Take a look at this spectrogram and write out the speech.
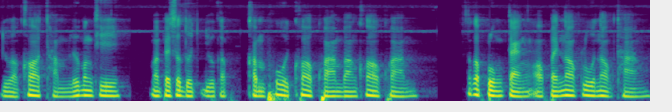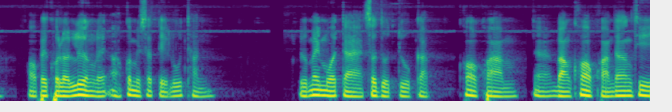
อยู่กับข้อธรรม หรือบางทีมันไปสะดุดอยู่กับคำพูดข้อความบางข้อความ แล้วก็ปรุงแต่งออกไปนอกลู่นอกทาง ออกไปคนละเรื่องเลยอะก็มีสติรู้ทัน หรือไม่มัวแต่สะดุดอยู่กับข้อความนะบางข้อความทั้งที่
